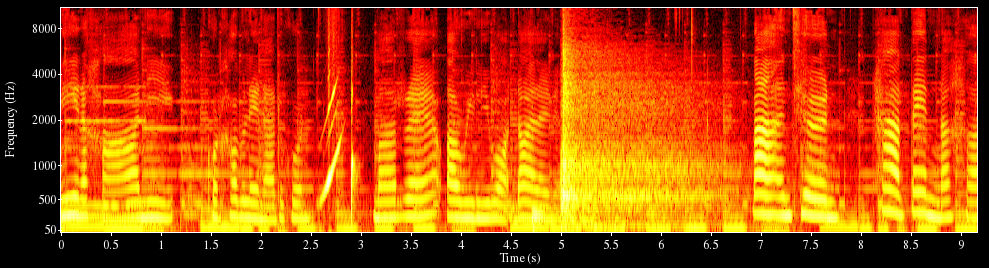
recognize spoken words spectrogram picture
นี่นะคะนี่กดเข้าไปเลยนะทุกคน มาแล้วอาวีรีวอร์ดได้อะไรเนี่ย มาอัญเชิญท่าเต้นนะคะ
